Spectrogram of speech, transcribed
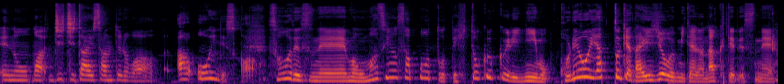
へのまあ自治体さんっていうのはあ多いんですか？そうですね、まあ、お祭りのサポートって一括りにもうこれをやっときゃ大丈夫みたいなのなくてですね、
